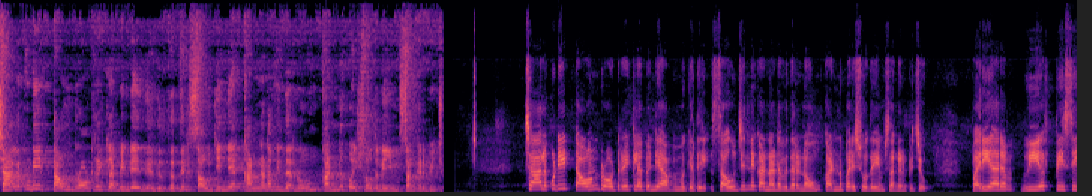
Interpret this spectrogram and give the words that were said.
ചാലക്കുടി ടൗൺ റോട്ടറി ക്ലബിന്റെ നേതൃത്വത്തിൽ സൗജന്യ കണ്ണട വിതരണവും കണ്ണു പരിശോധനയും സംഘടിപ്പിച്ചു. ചാലക്കുടി ടൗൺ റോട്ടറി ക്ലബിന്റെ ആഭിമുഖ്യത്തിൽ സൗജന്യ കണ്ണട വിതരണവും കണ്ണു പരിശോധനയും സംഘടിപ്പിച്ചു. Pariyaram V F P C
